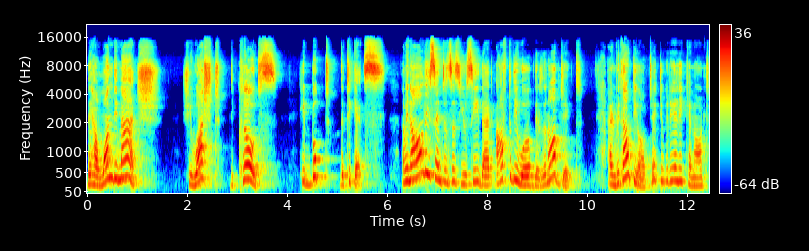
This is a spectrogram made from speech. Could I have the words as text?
They have won the match. She washed the clothes. He booked the tickets. Now in all these sentences you see that after the verb there is an object. And without the object, you really cannot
